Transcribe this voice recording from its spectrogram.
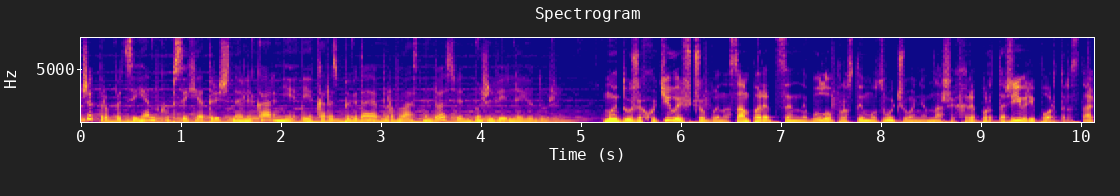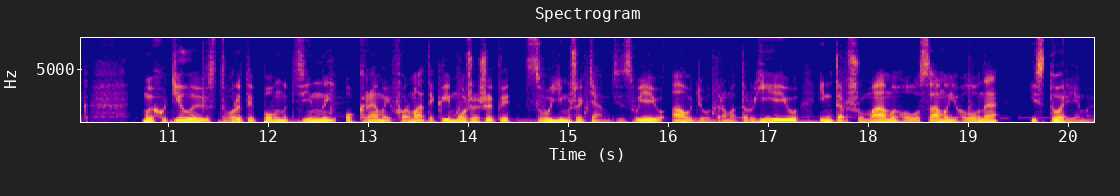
чи про пацієнтку психіатричної лікарні, яка розповідає про власний досвід божевілля й одужання. Ми дуже хотіли, щоб насамперед це не було простим озвучуванням наших репортажів Reporters, так? Ми хотіли створити повноцінний окремий формат, який може жити своїм життям зі своєю аудіодраматургією, інтершумами, голосами і головне історіями.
